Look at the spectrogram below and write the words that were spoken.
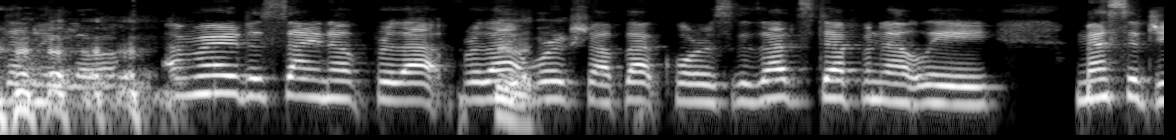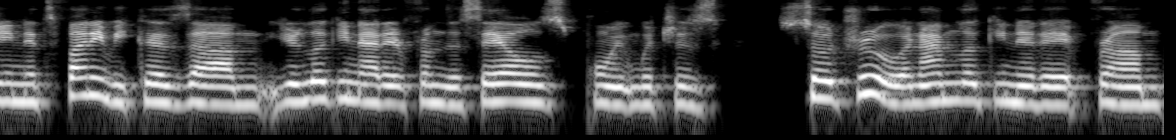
Danilo. I'm ready to sign up for that for that workshop, that course, because that's definitely messaging. It's funny because um, you're looking at it from the sales point, which is so true, and I'm looking at it from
